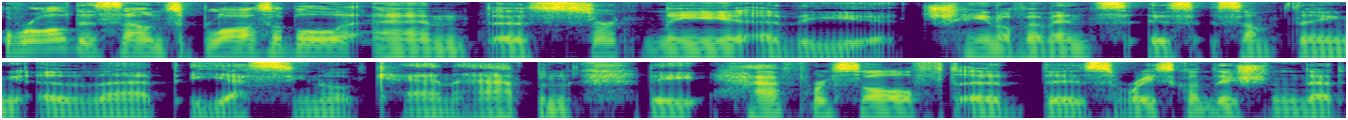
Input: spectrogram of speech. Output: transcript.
Overall, this sounds plausible, and uh, certainly uh, the chain of events is something that, yes, you know, can happen. They have resolved uh, this race condition that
